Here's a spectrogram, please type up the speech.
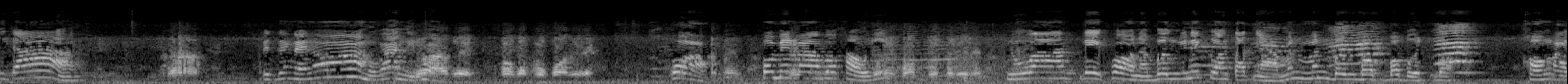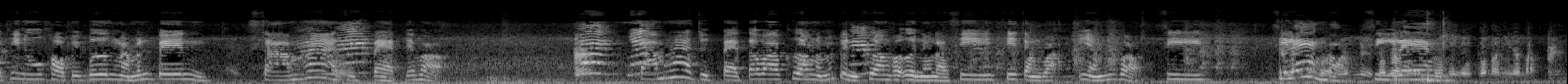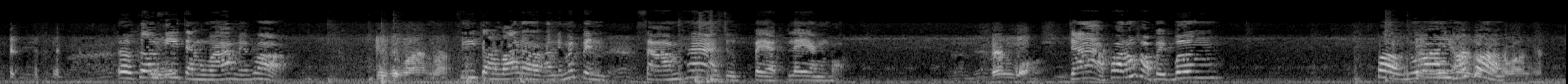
ดีจ้าอ่าเป็นจังไดเนาะหมู่บ้านนี่เดี๋ยวพ่อเอาเลยพ่อก็ผมพ่อเลยพ่อทำไมพ่อแม่นว่าบ่เข้าดิไม่พ่อพูดไปเลยเนี่ยหนูว่าเลขพ่อน่ะ เบิ่งอยู่ในเครื่องตัดหญ้ามันมันเบิ่งบ่บ่เบิดบ่ของอ่าที่หนูเข้าไปเบิ่งน่ะ มันเป็น35.8ได้บ่35.8แต่ว่าเครื่องน่ะมันเป็นเครื่องเขาเอิ้นหยังล่ะ4 4จังหวะอีหยังคือบ่4 4แรงบ่4แรงก็มันเงินแบบเออเครื่องสี่จังหวะไหมพ่อที่จะว่างอะสี่จังหวะเนาะอันนี้มันเป็นสามห้าจุดแปดแรงบอกนั่นบอกจ้าพ่อต้องเข้าไปเบิ้งพ่อหนูว่าอยู่นะพ่อ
